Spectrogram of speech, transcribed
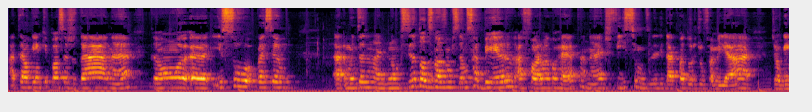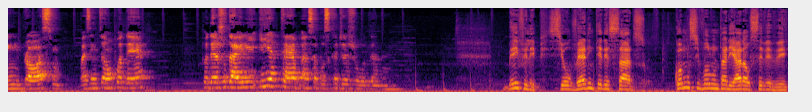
até alguém que possa ajudar, né? Então, uh, isso vai ser uh, não precisa todos nós não precisamos saber a forma correta, né? É difícil lidar com a dor de um familiar, de alguém próximo, mas então poder poder ajudar ele ir até essa busca de ajuda, né? Bem, Felipe, se houver interessados, como se voluntariar ao CVV?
